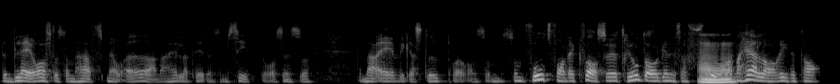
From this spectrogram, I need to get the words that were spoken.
det blir oftast de här små öarna hela tiden som sitter och sen så de här eviga stuprören som, som fortfarande är kvar. Så jag tror inte organisationerna mm. heller har riktigt har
